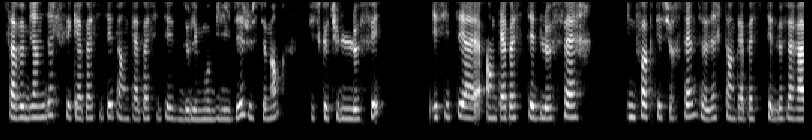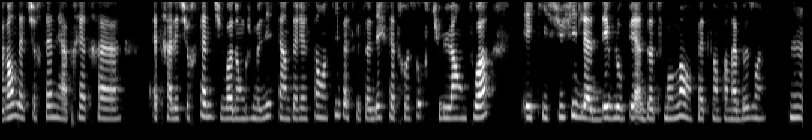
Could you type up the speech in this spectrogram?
ça veut bien dire que ces capacités, tu es en capacité de les mobiliser justement, puisque tu le fais. Et si tu es en capacité de le faire une fois que tu es sur scène, ça veut dire que tu es en capacité de le faire avant d'être sur scène et après être, être allé sur scène, tu vois. Donc je me dis c'est intéressant aussi parce que ça veut dire que cette ressource, tu l'as en toi et qu'il suffit de la développer à d'autres moments en fait quand on a besoin. Mmh,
